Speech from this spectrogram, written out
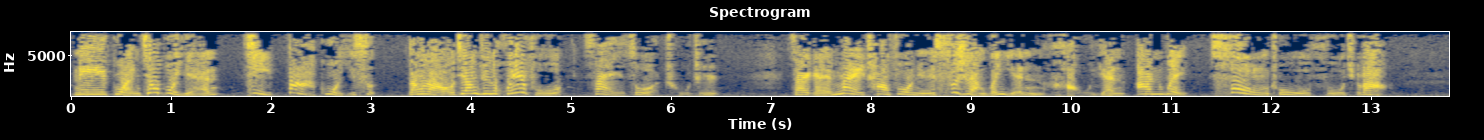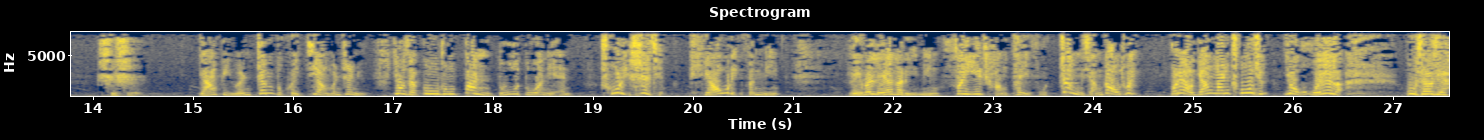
你管教不严，记大过一次。等老将军回府，再做处置。再给卖唱妇女四十两纹银，好言安慰，送出府去吧。是是，杨碧云真不愧将门之女，又在宫中伴读多年，处理事情条理分明。李文莲和李明非常佩服，正想告退，不料杨安出去又回来了。顾小姐，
